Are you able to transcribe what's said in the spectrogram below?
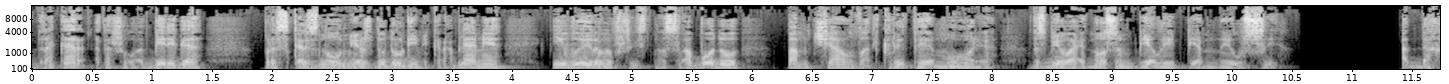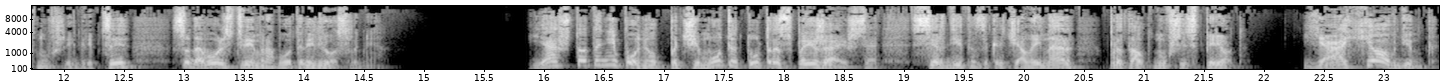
Дракар отошел от берега, проскользнул между другими кораблями и, вырвавшись на свободу, помчал в открытое море, взбивая носом белые пенные усы. Отдохнувшие гребцы с удовольствием работали веслами. «Я что-то не понял, почему ты тут распоряжаешься?» — сердито закричал Эйнар, протолкнувшись вперед. «Я Хевдинг!»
